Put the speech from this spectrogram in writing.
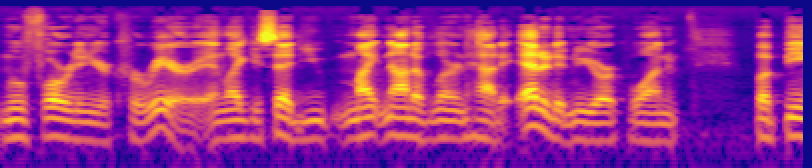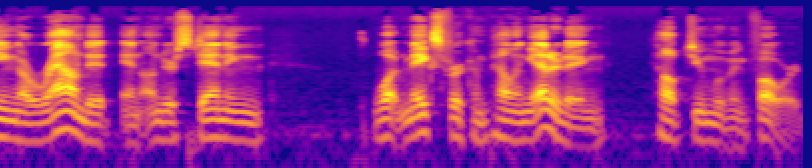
move forward in your career. And like you said, you might not have learned how to edit at New York One, but being around it and understanding what makes for compelling editing helped you moving forward.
